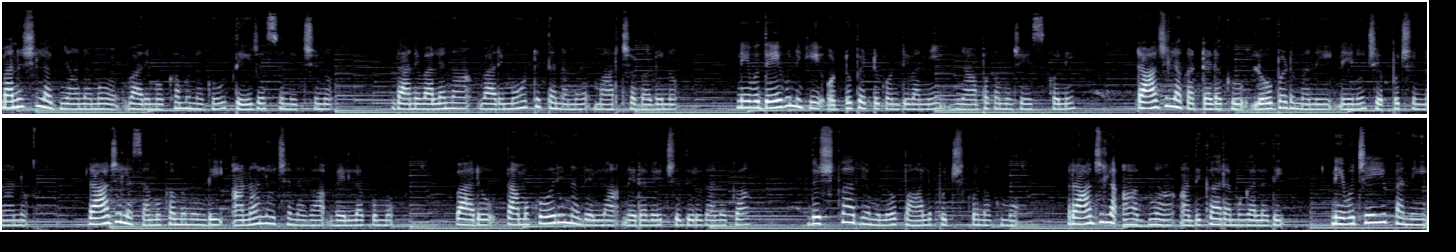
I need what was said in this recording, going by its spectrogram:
మనుషుల జ్ఞానము వారి ముఖమునకు తేజస్సునిచ్చును. దాని వలన వారి మోటుతనము మార్చబడును. నీవు దేవునికి ఒట్టు పెట్టుకొంటివని జ్ఞాపకము చేసుకొని రాజుల కట్టడకు లోబడుమని నేను చెప్పుచున్నాను. రాజుల సముఖము నుండి అనాలోచనగా వెళ్ళకుము. వారు తాము కోరినదెల్లా నెరవేర్చుదురు గనుక దుష్కార్యములో పాలు పుచ్చుకొనకుము. రాజుల ఆజ్ఞ అధికారము గలది. నీవు చేయు పని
